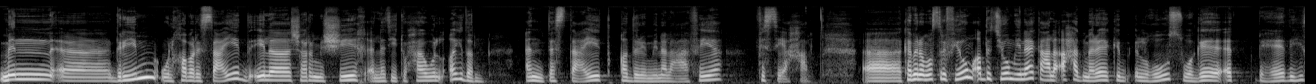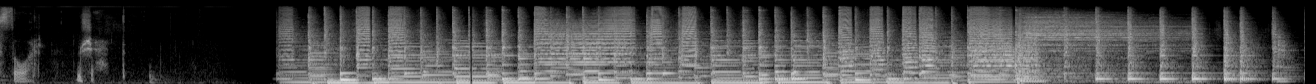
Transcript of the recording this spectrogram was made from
من آه، دريم والخبر السعيد إلى شرم الشيخ التي تحاول أيضا أن تستعيد قدر من العافية في السياحة. آه، كاميرا مصر في يوم قضت يوم هناك على أحد مراكب الغوص وجاءت بهذه الصور. نشاهد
